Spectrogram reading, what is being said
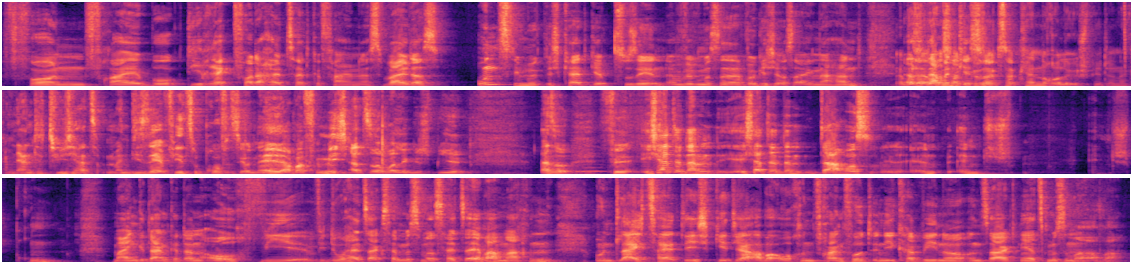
von Freiburg direkt vor der Halbzeit gefallen ist, weil das uns die Möglichkeit gibt zu sehen, wir müssen ja wirklich aus eigener Hand. Aber der Ross hat gesagt, es hat keine Rolle gespielt in der Kampagne. Ja, natürlich hat man, die sind ja viel zu professionell, aber für mich hat es eine Rolle gespielt. Also, für, ich hatte dann, ich hatte dann daraus ent, entsprungen, mein Gedanke dann auch, wie, wie du halt sagst, da müssen wir es halt selber machen. Und gleichzeitig geht ja aber auch in Frankfurt in die Kabine und sagt, nee, jetzt müssen wir aber.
